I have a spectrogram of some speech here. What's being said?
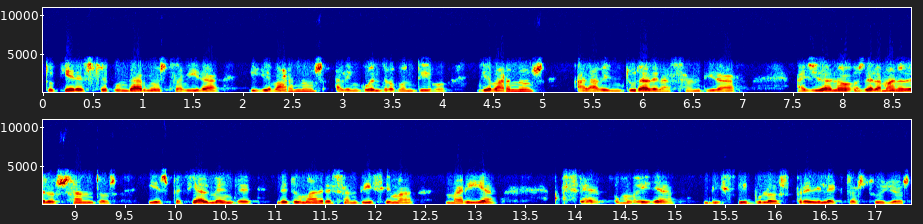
tú quieres fecundar nuestra vida y llevarnos al encuentro contigo, llevarnos a la aventura de la santidad. Ayúdanos de la mano de los santos y especialmente de tu Madre Santísima, María, a ser como ella discípulos predilectos tuyos,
